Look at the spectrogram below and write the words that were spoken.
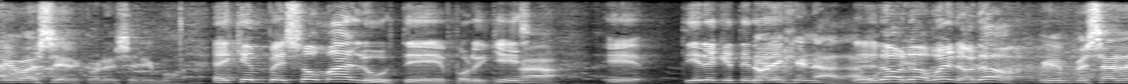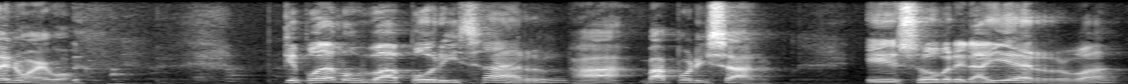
¿Qué va a hacer con ese limón? Es que empezó mal usted, porque es. Ah. eh, tiene que tener. No dije nada, Eh, no, porque- no, bueno, no. Voy a empezar de nuevo. Que podamos vaporizar Ah, vaporizar. eh, sobre la hierba.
